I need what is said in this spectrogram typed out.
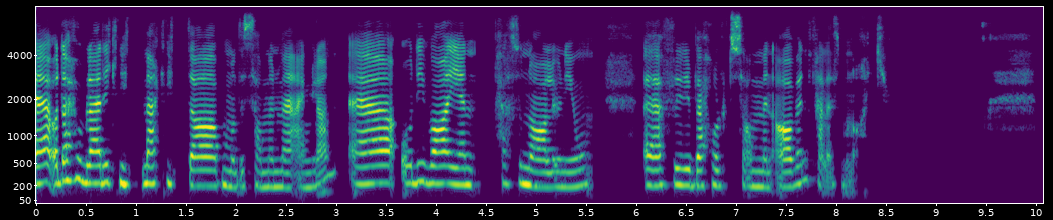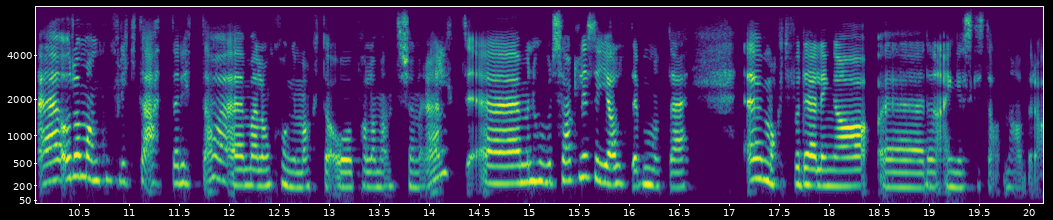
Eh, og derfor ble de knytt, mer knytta sammen med England. Eh, og de var i en personalunion fordi de ble holdt sammen av en felles monark. Og det var mange konflikter etter dette mellom kongemakta og parlamentet generelt. Men hovedsakelig så gjaldt det på en måte maktfordelinga den engelske staten hadde. da.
